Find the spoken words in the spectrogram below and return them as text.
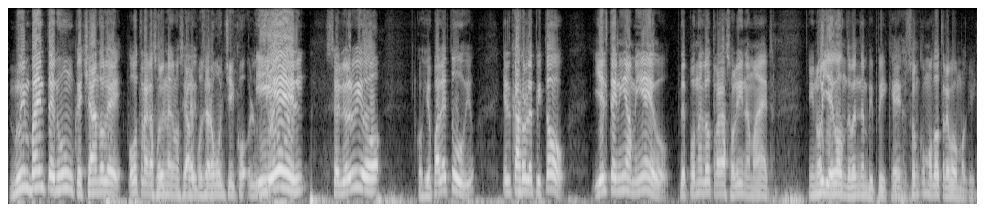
no invente nunca echándole otra gasolina que no sea Le VP". pusieron un chico. un Y chico- él se le olvidó, cogió para el estudio y el carro le pitó. Y él tenía miedo de ponerle otra gasolina, maestro. Y no llegó donde venden VP, que son como dos o tres bombas aquí.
